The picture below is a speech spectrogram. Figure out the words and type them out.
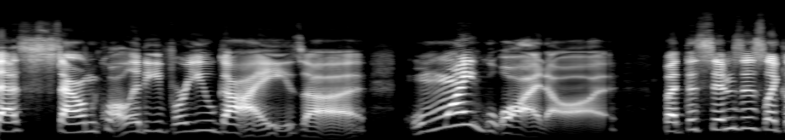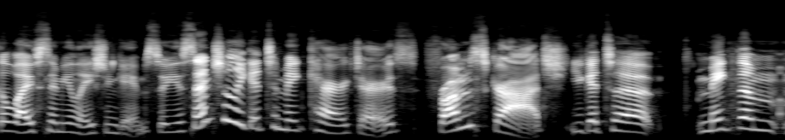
best sound quality for you guys. Uh, oh my god. Uh. But The Sims is like a life simulation game. So you essentially get to make characters from scratch. You get to make them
